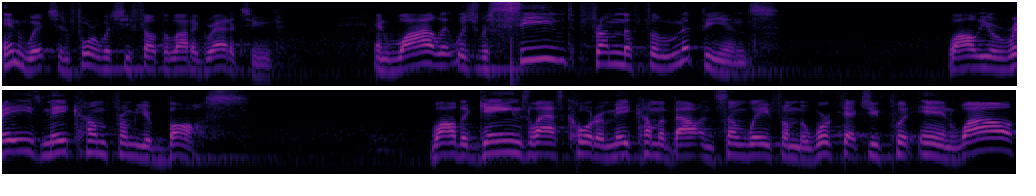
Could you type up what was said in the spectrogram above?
in which and for which he felt a lot of gratitude. And while it was received from the Philippians, while your raise may come from your boss, while the gains last quarter may come about in some way from the work that you've put in, while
